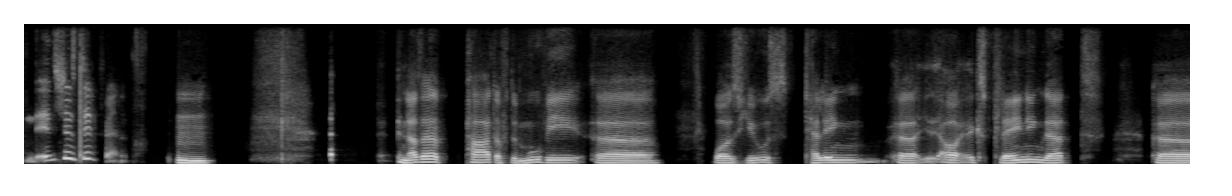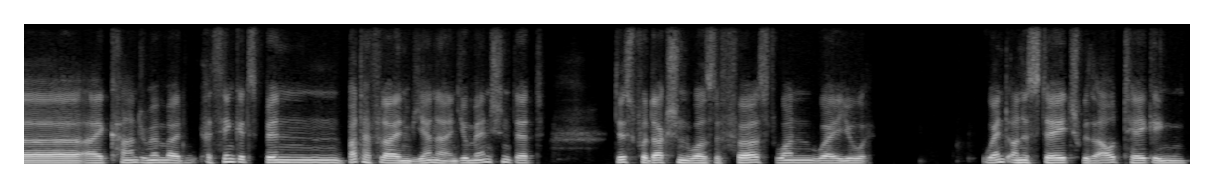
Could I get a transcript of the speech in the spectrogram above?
it's just different. Mm. Another part of the movie uh, was you telling uh, or explaining that uh, I can't remember. I think it's been Butterfly in Vienna, and you mentioned that this production was the first one where you went on a stage without taking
